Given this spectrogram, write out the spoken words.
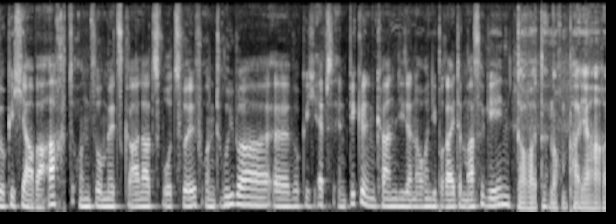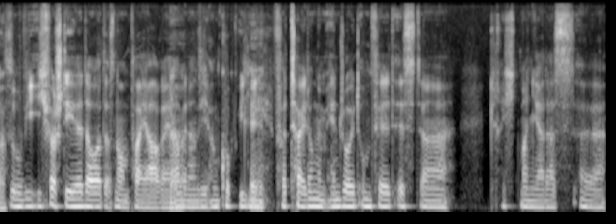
wirklich Java 8 und somit Scala 2.12 und drüber äh, wirklich Apps entwickeln kann, die dann auch in die breite Masse gehen. Dauert dann noch ein paar Jahre. So wie ich verstehe, dauert das noch ein paar Jahre. Ja. Ja. Wenn man sich anguckt, wie okay. die Verteilung im Android-Umfeld ist, da kriegt man ja das äh,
